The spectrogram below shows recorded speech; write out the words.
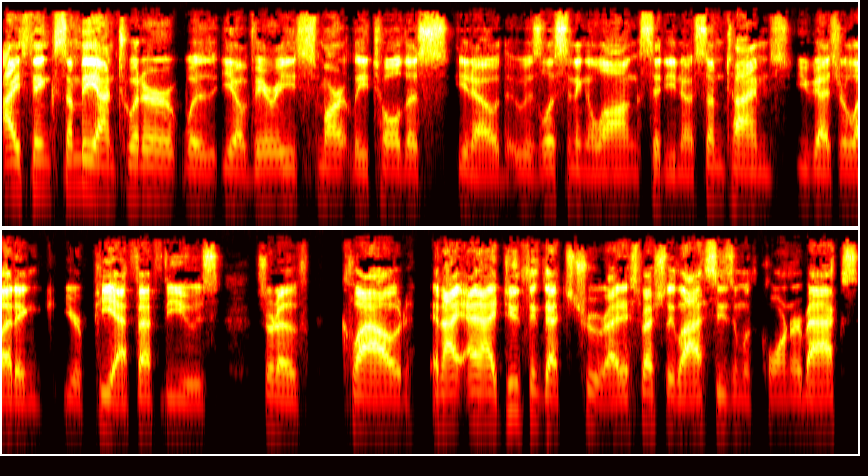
I think somebody on Twitter was, you know, very smartly told us, you know, that was listening along, said, you know, sometimes you guys are letting your PFF views sort of cloud, and I and I do think that's true, right? Especially last season with cornerbacks,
